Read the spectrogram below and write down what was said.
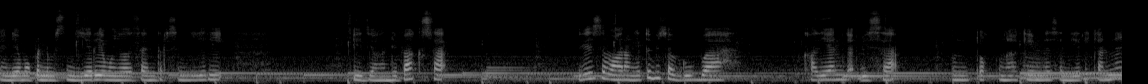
yang dia mau pendem sendiri mau nyelesain tersendiri. Ya jangan dipaksa. Jadi semua orang itu bisa berubah. Kalian nggak bisa untuk menghakimi sendiri karena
